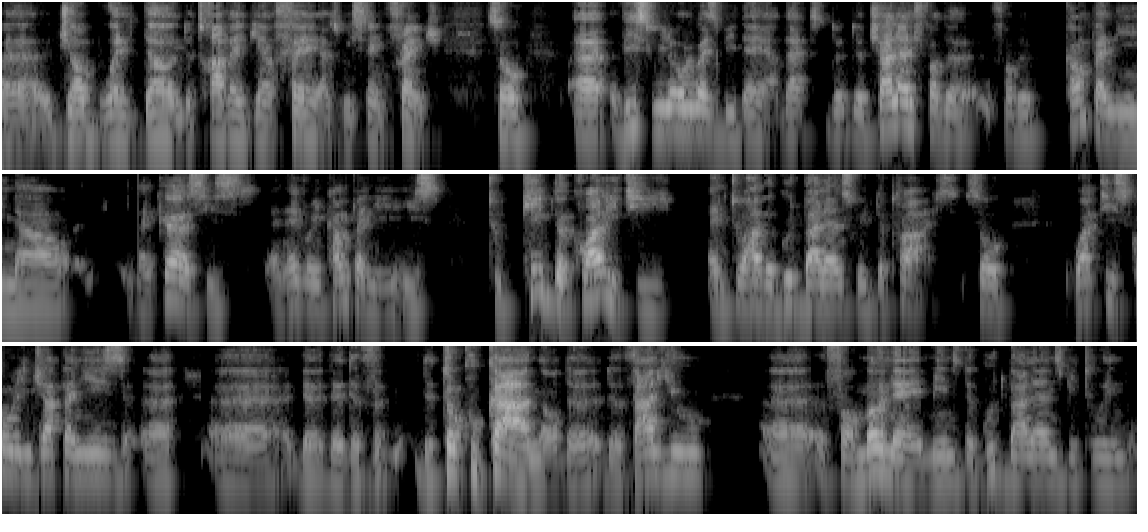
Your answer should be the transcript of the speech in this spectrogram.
uh, job well done, the travail bien fait, as we say in French. So uh, this will always be there. That's the, the challenge for the for the company now, like us, is and every company is to keep the quality and to have a good balance with the price. So what is called in Japanese uh, uh, the, the, the, the, tokukan or the, the value uh, for money means the good balance between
